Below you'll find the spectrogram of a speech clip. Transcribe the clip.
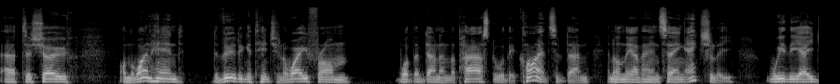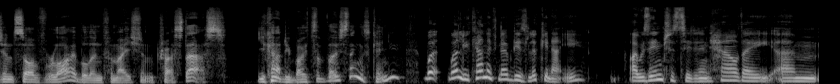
uh, to show, on the one hand, diverting attention away from what they've done in the past or their clients have done, and on the other hand, saying, actually, we're the agents of reliable information, trust us. You can't do both of those things, can you? Well, well, you can if nobody's looking at you. I was interested in how they um,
